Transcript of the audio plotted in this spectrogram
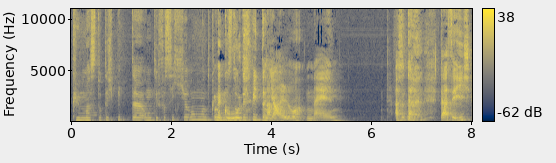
kümmerst du dich bitte um die Versicherung und kümmerst du dich bitte, Na, ja. hallo, nein. Also da, da sehe ich,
